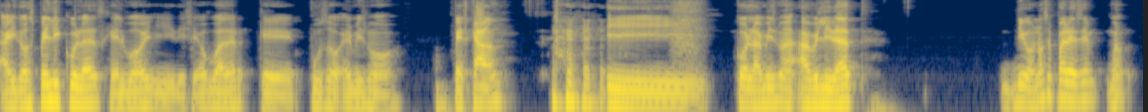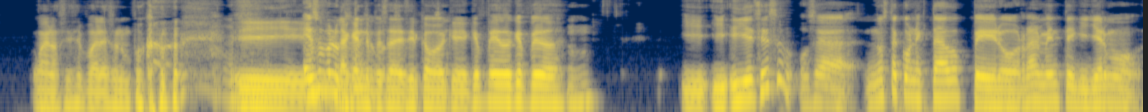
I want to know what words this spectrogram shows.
hay dos películas, Hellboy y The Shape of Water, que puso el mismo pescado y con la misma habilidad. Digo, no se parecen, bueno, bueno, sí se parecen un poco. y Eso fue lo la gente empezó a decir como Sí. que, ¿qué pedo, qué pedo? Y, y es eso, o sea, no está conectado, pero realmente Guillermo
